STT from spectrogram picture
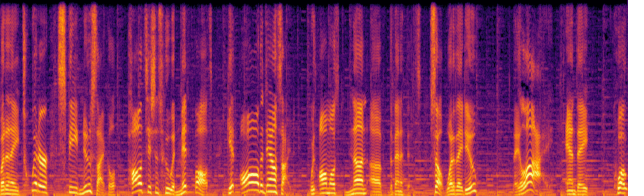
But in a Twitter speed news cycle, politicians who admit faults get all the downside with almost none of the benefits. So, what do they do? They lie and they, quote,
